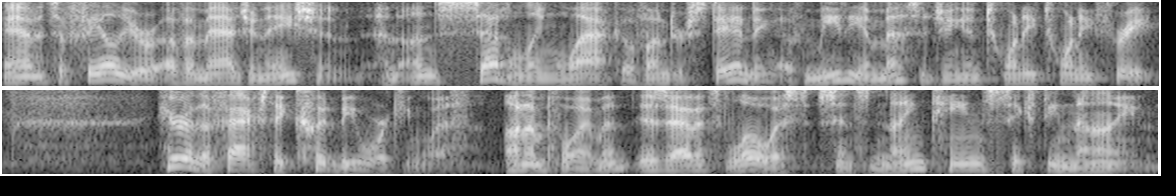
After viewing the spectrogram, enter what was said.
And it's a failure of imagination, an unsettling lack of understanding of media messaging in 2023. Here are the facts they could be working with. Unemployment is at its lowest since 1969.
